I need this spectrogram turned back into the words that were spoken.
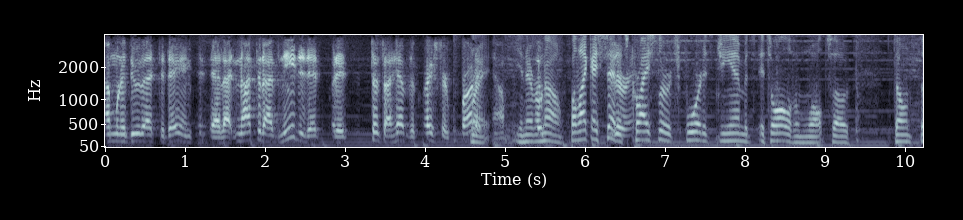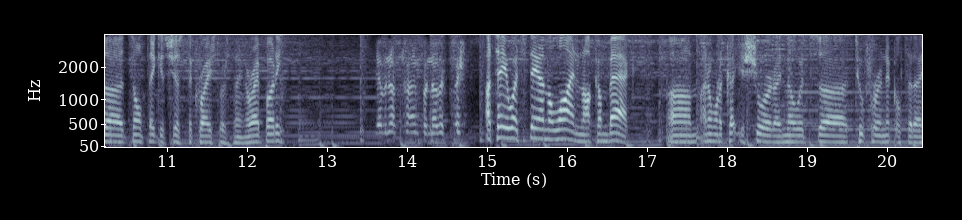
I'm gonna do that today and get that. I, not that I've needed it, but it, since I have the Chrysler product Right. now, You never know. But like I said, it's Chrysler, it's Ford, it's GM, it's it's all of them, Walt. So don't uh, don't think it's just the Chrysler thing. All right, buddy. You have enough time for another question? I'll tell you what. Stay on the line, and I'll come back. Um, I don't want to cut you short. I know it's uh, two for a nickel today.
